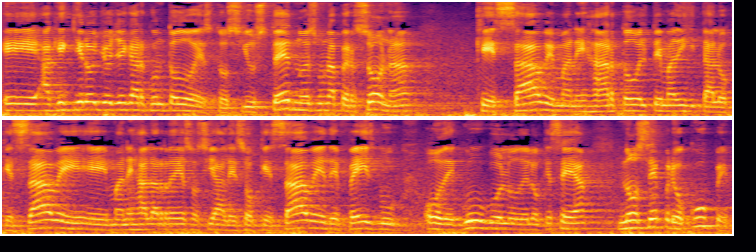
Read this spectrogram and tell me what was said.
Eh, ¿A qué quiero yo llegar con todo esto? Si usted no es una persona que sabe manejar todo el tema digital o que sabe eh, manejar las redes sociales o que sabe de Facebook o de Google o de lo que sea, no se preocupe.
